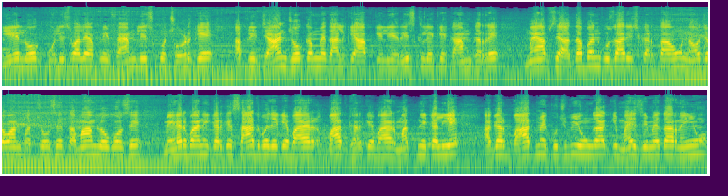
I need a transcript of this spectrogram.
ये लोग पुलिस वाले अपनी फैमिलीज़ को छोड़ के अपनी जान जोखम में डाल के आपके लिए रिस्क लेके काम कर रहे मैं आपसे अदबन गुजारिश करता हूँ, नौजवान बच्चों से, तमाम लोगों से मेहरबानी करके सात बजे के बाहर, बाद घर के बाहर मत निकलिए। अगर बाद में कुछ भी होगा कि मैं जिम्मेदार नहीं हूँ,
